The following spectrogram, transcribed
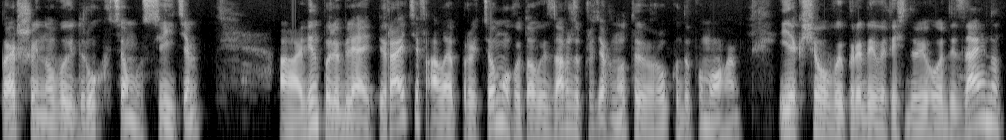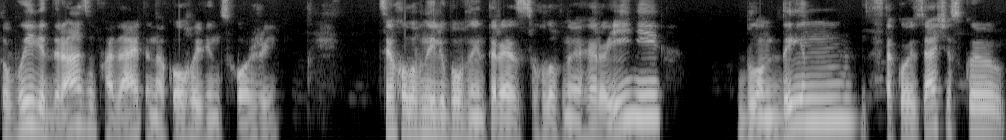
перший новий друг в цьому світі. Він полюбляє піратів, але при цьому готовий завжди протягнути руку допомоги. І якщо ви придивитесь до його дизайну, то ви відразу вгадаєте, на кого він схожий. Це головний любовний інтерес головної героїні, блондин з такою зачіскою.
